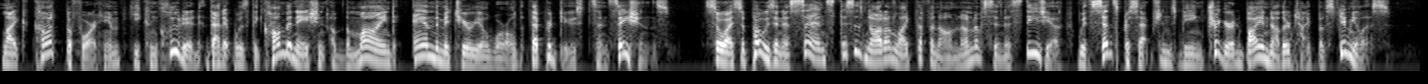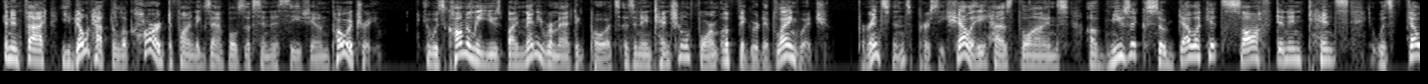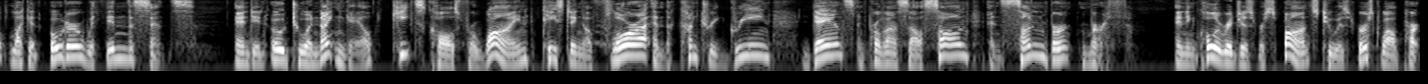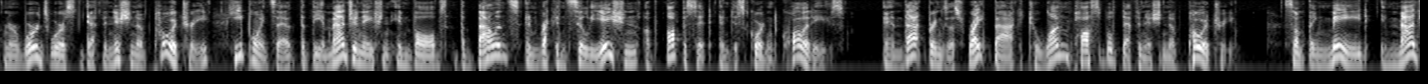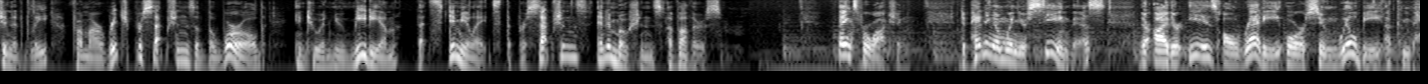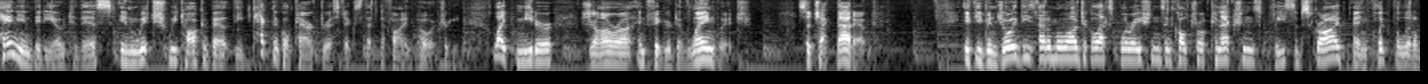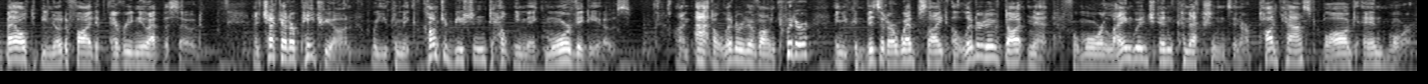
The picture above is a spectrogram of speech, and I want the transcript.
Like Kant before him, he concluded that it was the combination of the mind and the material world that produced sensations. So I suppose in a sense this is not unlike the phenomenon of synesthesia, with sense perceptions being triggered by another type of stimulus. And in fact you don't have to look hard to find examples of synesthesia in poetry. It was commonly used by many Romantic poets as an intentional form of figurative language. For instance, Percy Shelley has the lines, of music so delicate, soft, and intense, it was felt like an odour within the sense. And in Ode to a Nightingale, Keats calls for wine, tasting of Flora and the country green, dance and Provençal song, and sunburnt mirth. And in Coleridge's response to his erstwhile partner Wordsworth's definition of poetry, he points out that the imagination involves the balance and reconciliation of opposite and discordant qualities. And that brings us right back to one possible definition of poetry, something made imaginatively from our rich perceptions of the world into a new medium that stimulates the perceptions and emotions of others. Thanks for watching. Depending on when you're seeing this, there either is already or soon will be a companion video to this in which we talk about the technical characteristics that define poetry, like meter, genre, and figurative language. So check that out. If you've enjoyed these etymological explorations and cultural connections, please subscribe and click the little bell to be notified of every new episode. And check out our Patreon, where you can make a contribution to help me make more videos. I'm at Alliterative on Twitter, and you can visit our website alliterative.net for more language and connections in our podcast, blog, and more.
